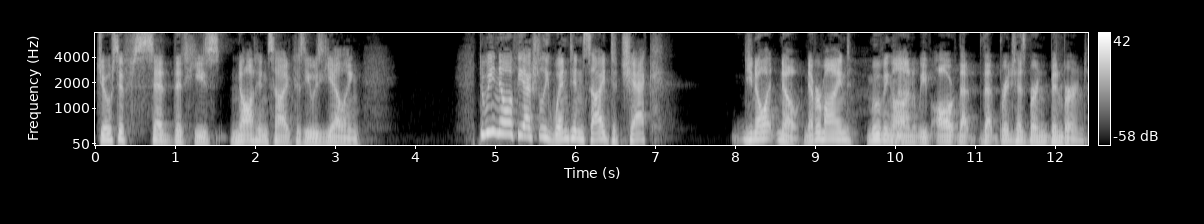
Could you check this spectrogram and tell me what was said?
Joseph said that he's not inside because he was yelling. Do we know if he actually went inside to check? You know what? No, never mind. Moving on. We've all that that bridge has burned, been burned.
